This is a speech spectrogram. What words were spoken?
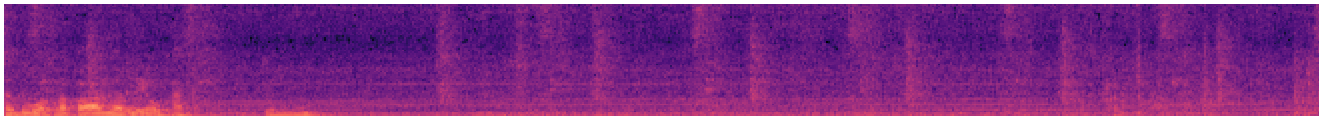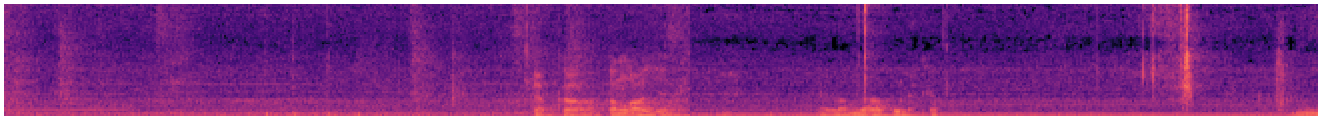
สะดวกแล้วก็รวดเร็วครับ ตัวนี้ ครับก็ต้องรอเย็นลองรอบดูนะครับนี่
